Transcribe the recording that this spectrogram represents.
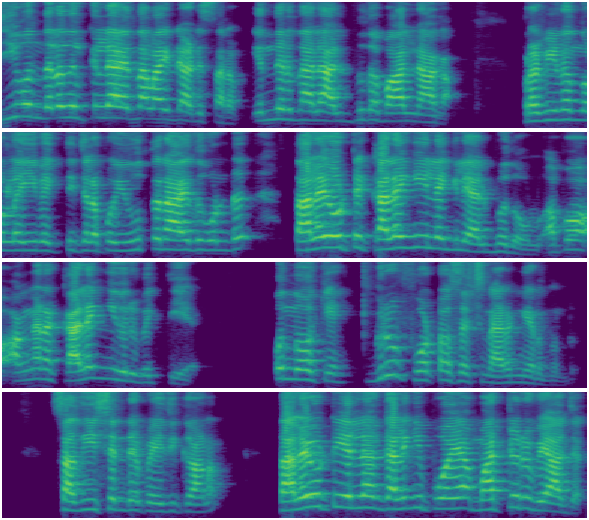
ജീവൻ നിലനിൽക്കില്ല എന്നാണ് അതിന്റെ അടിസ്ഥാനം. എന്നിരുന്നാലും അത്ഭുത ബാലനാകാം. പ്രവീൺ എന്നുള്ള ഈ വ്യക്തി ചിലപ്പോൾ യൂത്തനായതുകൊണ്ട് തലയോട്ടി കലങ്ങിയില്ലെങ്കിലേ അത്ഭുതമുള്ളൂ. അപ്പോൾ അങ്ങനെ കലങ്ങിയ ഒരു വ്യക്തിയെ ഒന്ന് നോക്കിയേ. ഗ്രൂപ്പ് ഫോട്ടോ സെഷൻ അരങ്ങേറുന്നുണ്ട്. സതീശന്റെ പേജിൽ കാണാം. തലയോട്ടിയെല്ലാം കലങ്ങിപ്പോയ മറ്റൊരു വ്യാജൻ.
